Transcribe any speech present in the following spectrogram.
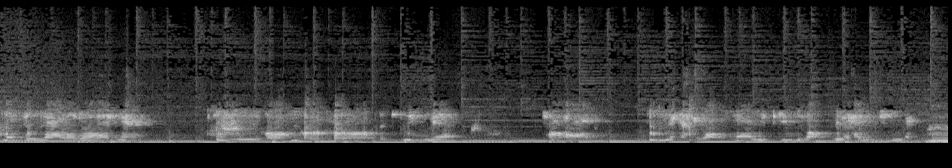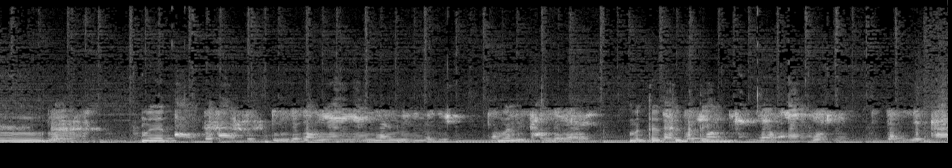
ไม่เป็นงานแรกๆไงคือออกที่เนี้ยถ้า ออกคุณไม่ออกหน้าเวทีออกไม่ได้จริงๆอืมเออมันจะออกไปได้ทุกทีแล้วก็ยังยังยังยังอย่างนี้มันทำอะไรมันจะแต่ตื่นผมตื่ว่านแข็งแรงครบหมดเลยผมเป็นท่า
